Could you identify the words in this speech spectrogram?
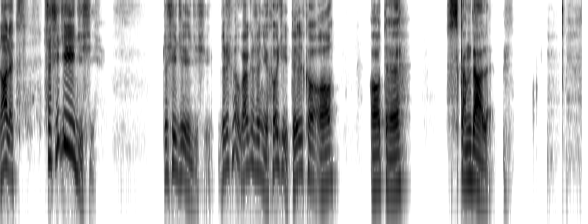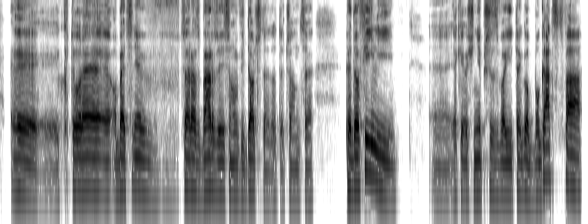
No ale co się dzieje dzisiaj? Co się dzieje dzisiaj? Zwróćmy uwagę, że nie chodzi tylko o, o te skandale, e, które obecnie coraz bardziej są widoczne, dotyczące pedofilii, e, jakiegoś nieprzyzwoitego bogactwa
